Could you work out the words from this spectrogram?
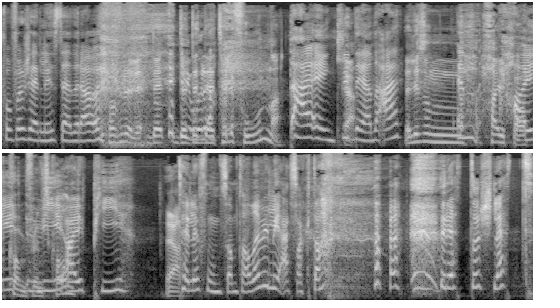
på forskjellige steder. av- forskjellige- det, det, det, det er telefonen, da. Det er egentlig Ja. det det er. Det er litt sånn En hype up conference call. high VIP Ja. telefonsamtale, ville jeg sagt da. Rett og slett.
